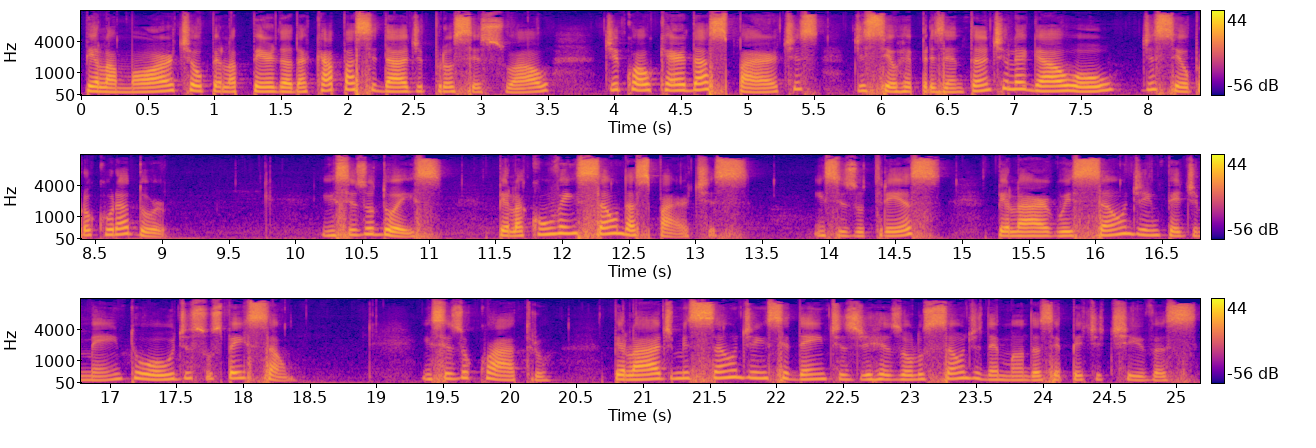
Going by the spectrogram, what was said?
pela morte ou pela perda da capacidade processual de qualquer das partes, de seu representante legal ou de seu procurador. Inciso 2 pela convenção das partes. Inciso 3, pela arguição de impedimento ou de suspeição. Inciso 4, pela admissão de incidentes de resolução de demandas repetitivas.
